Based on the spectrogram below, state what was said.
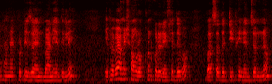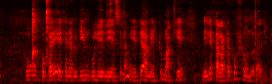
এখানে একটু ডিজাইন বানিয়ে দিলে। এভাবে আমি সংরক্ষণ করে রেখে দেব বাচ্চাদের টিফিনের জন্য। খুব উপকারী। এখানে আমি ডিম গুলিয়ে নিয়েছিলাম। এটা আমি একটু মাখিয়ে নিলে কালারটা খুব সুন্দর আসবে।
